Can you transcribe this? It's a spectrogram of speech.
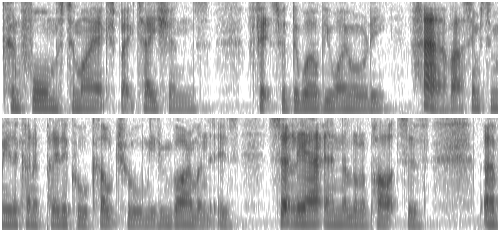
conforms to my expectations, fits with the worldview I already have. That seems to me the kind of political, cultural media environment is certainly out in a lot of parts of of,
